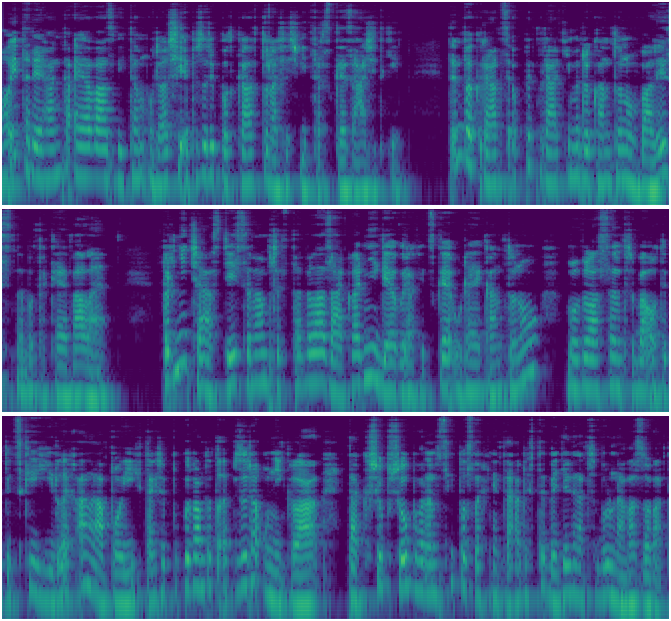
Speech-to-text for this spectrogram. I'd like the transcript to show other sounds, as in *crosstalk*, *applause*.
Ahoj, tady je Hanka a já vás vítám u další epizody podcastu Naše švýcarské zážitky. Tentokrát se opět vrátíme do kantonu Wallis nebo také Valais. V první části jsem vám představila základní geografické údaje kantonu, mluvila jsem třeba o typických jídlech a nápojích, takže pokud vám tato epizoda unikla, tak šup šup hodem si ji poslechněte, abyste věděli, na co budu navazovat.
